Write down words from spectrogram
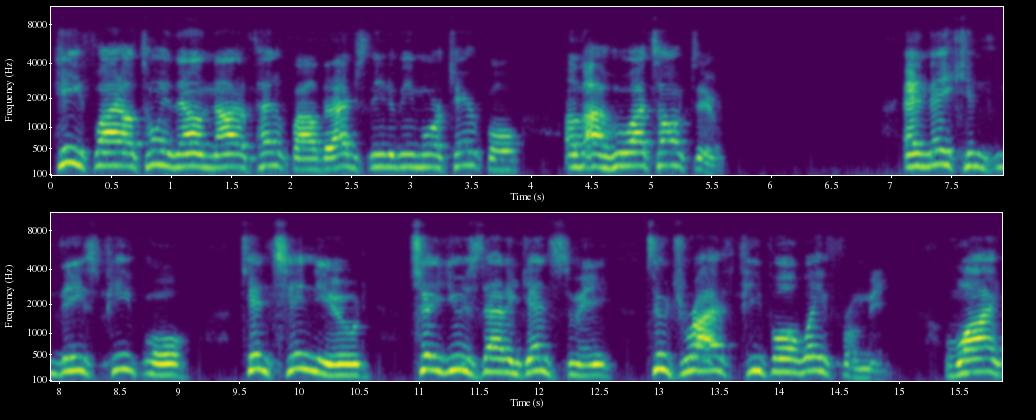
He flat out told me that I'm not a pedophile, that I just need to be more careful about who I talk to. And they can these people continued to use that against me to drive people away from me. Why?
